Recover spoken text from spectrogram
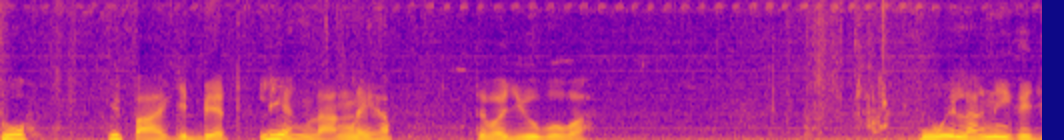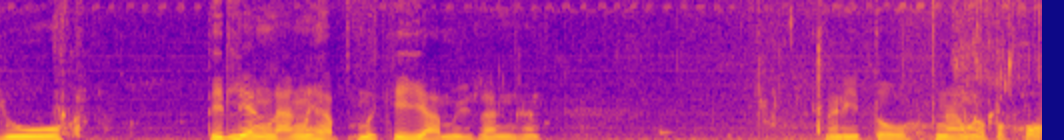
โอ้ มีปลากินเบ็ดเลี่ยงหลังเลยครับ แต่ว่าอยู่ปะวะอุ้ยหลังนี่ก็อยู่ติดเลี่ยงหลังเลยครับ เมื่อกี้ยามอยู่หลังกันอันนี้โตงามครับปลาคอ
